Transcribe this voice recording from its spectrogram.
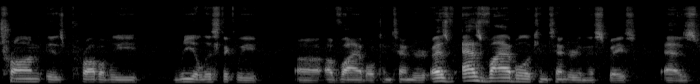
Tron is probably realistically uh, a viable contender, as as viable a contender in this space as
